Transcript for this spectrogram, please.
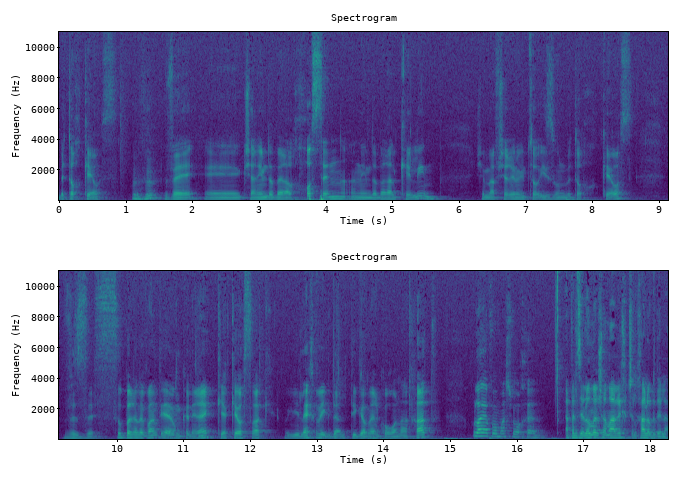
בתוך כאוס. וכשאני מדבר על חוסן, אני מדבר על כלים שמאפשרים למצוא איזון בתוך כאוס, וזה סופר רלוונטי היום כנראה, כי הכאוס רק ילך ויגדל. תיגמר קורונה אחת, אולי יבוא משהו אחר. אבל זה לא אומר שהמערכת שלך לא גדלה.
